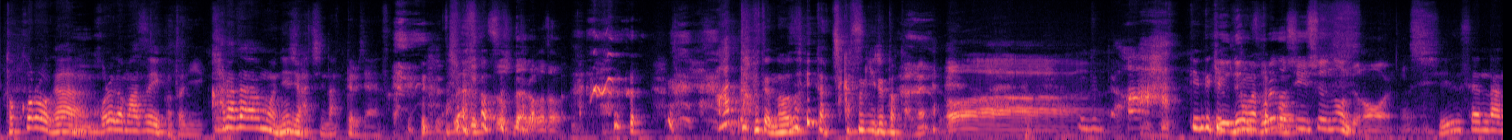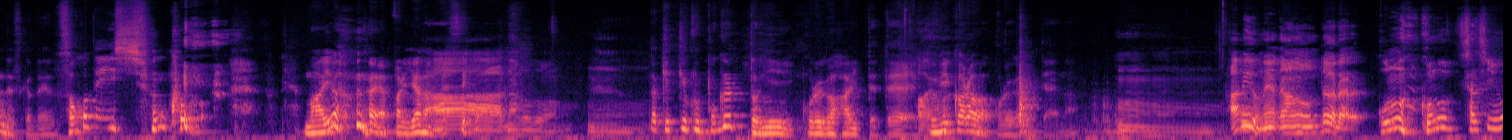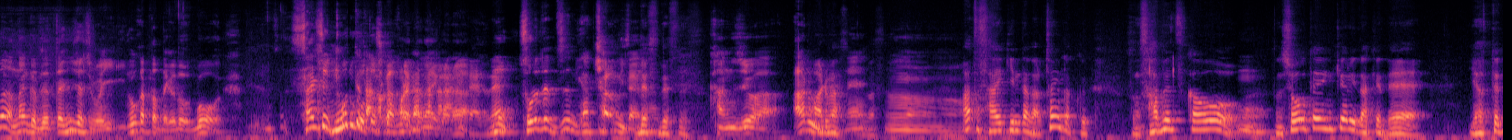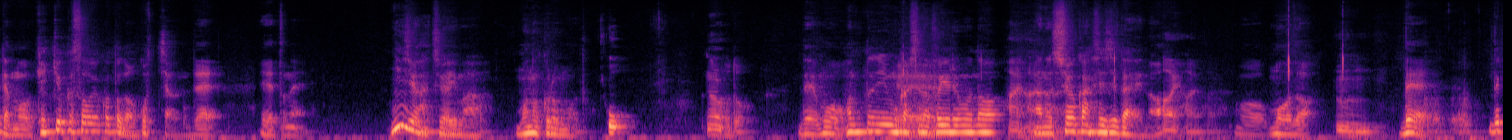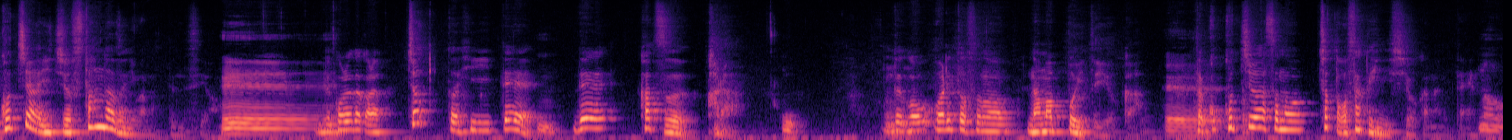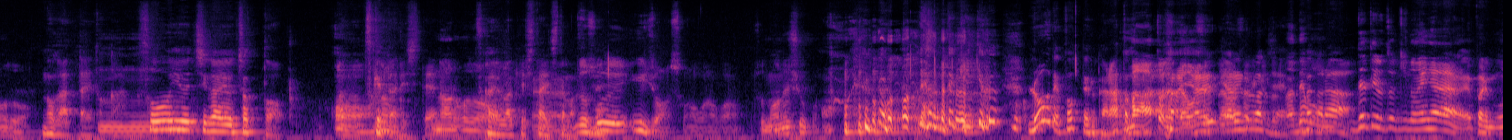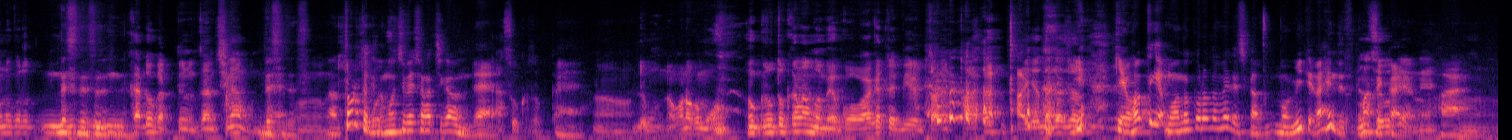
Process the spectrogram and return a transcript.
ところが、これがまずいことに、体はもう28になってるじゃないですか。そうなるほど。あっと思って覗いたら近すぎるとかね。ああって言って結局でもそれが新鮮なんじゃないの？新鮮なんですけど、ね、そこで一瞬こう、迷うのはやっぱり嫌なんですよ。ああ、なるほど。うん、結局ポケットにこれが入ってて、首からはこれがみたいな。うんあるよね。あの、だから、この、この写真はなんか絶対28は良かったんだけど、もう、最初に撮ることしか考えてないから、もう、それで全部やっちゃうみたいな感じはあるんだよね。あります。あと最近だから、とにかく、その差別化を、その焦点距離だけでやってても、結局そういうことが起こっちゃうんで、えっ、ー、とね、28は今、モノクロモード。おなるほど。で、もう本当に昔のフィルムの、あの、週刊誌時代の、はいはいはいモード。うん、で、で、こっちは一応スタンダードにはなってるんですよ。へで、これだから、ちょっと引いて、うん、で、かつカラー。で、こう割とその生っぽいというか、だここっちはその、ちょっとお作品にしようかなみたいな。のがあったりとか、そういう違いをちょっとつけたりして、なるほど。使い分けしたりしてますね。それいいじゃないですか、なかなか。それ真似しようかな。で結局、ローで撮ってるから、後まあ、後でやれやれるわけじゃないですか。出てる時の絵が、やっぱりモノクロですですかどうかっていうのは違うもんね。ですです。撮る時のモチベーションが違うんで。あ、そうかそうか。でも、なかなかモノクロとカラーの目をこう分けてみると大変な感じ基本的にはモノクロの目でしかもう見てないんですけど、まあ、そういうことだよね。はい。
